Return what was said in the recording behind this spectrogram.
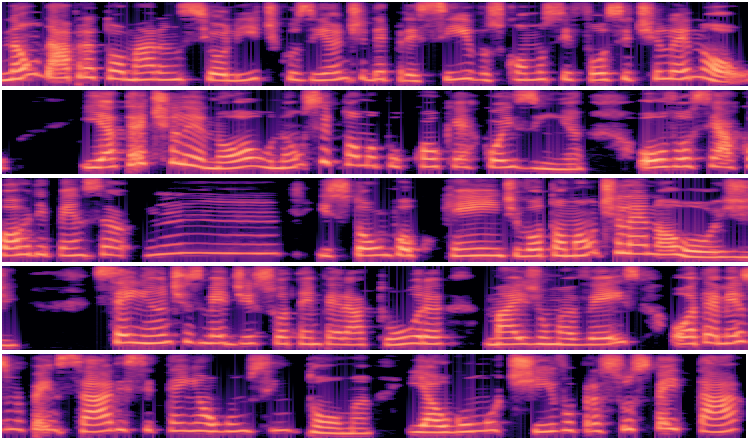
Não dá para tomar ansiolíticos e antidepressivos como se fosse Tilenol. E até Tilenol não se toma por qualquer coisinha. Ou você acorda e pensa: hum, estou um pouco quente, vou tomar um Tilenol hoje. Sem antes medir sua temperatura mais de uma vez, ou até mesmo pensar se tem algum sintoma e algum motivo para suspeitar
